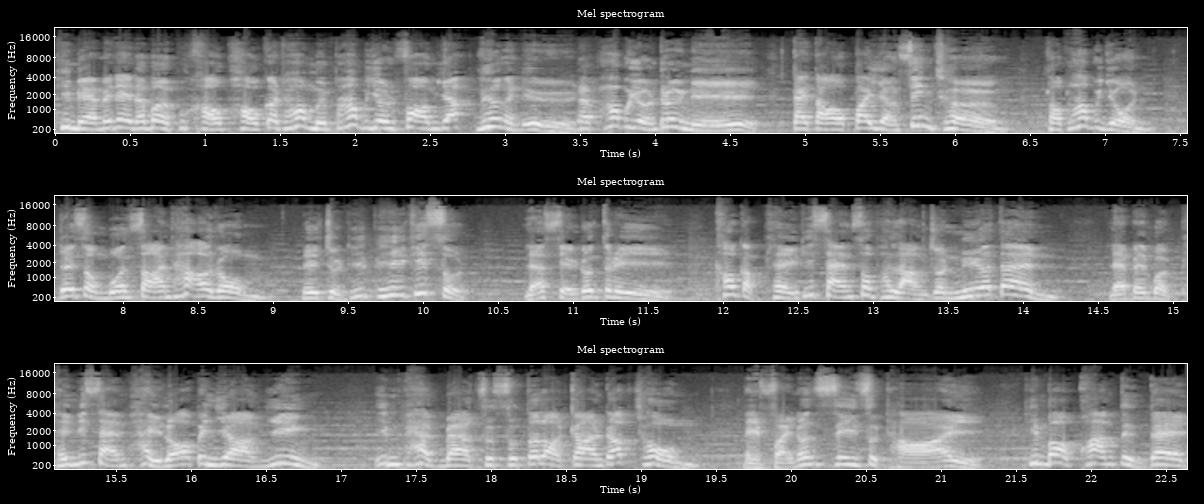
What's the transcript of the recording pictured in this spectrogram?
ที่แม้ไม่ได้ระเบิดภูเขาเผากระท่อมเหมือนภาพยนตร์ฟอร์มยักษ์เรื่องอื่นๆแต่ภาพยนตร์เรื่องนี้แต่ต่อออกไปอย่างสิ้นเชิงเพราะภาพยนตร์ ได้ส่งมวลสารท่าอารมณ์ ในจุดที่พีคที่สุด และเสียงดนตรีเข้ากับเพลงที่แสนทรงพลังจนเนื้อเต้น และเป็นบทเพลงที่แสนไพเราะเป็นอย่างยิ่งอิมแพกแบบสุดๆ ตลอดการรับชม ในไฟนอลซีนสุดท้าย ที่มอบความตื่นเต้น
